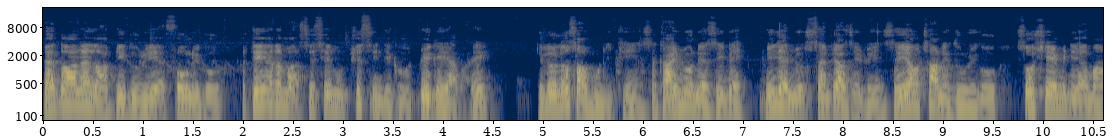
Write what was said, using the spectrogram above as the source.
လမ်းသွားလမ်းလာပြည်သူတွေရဲ့ဖုန်းတွေကိုအတင်းအဓမ္မစစ်ဆေးမှုဖြစ်စဉ်တွေကိုတွေ့ခဲ့ရပါတယ်။ ဒီလိုလှုပ်ဆောင်မှုတွေဖြင့်စကိုင်းမြို့နယ်စည်းနဲ့မြင်းရမြို့စံပြစည်းတွင်ဈေးရောင်းချနေသူတွေကိုဆိုရှယ်မီဒီယာမှာ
